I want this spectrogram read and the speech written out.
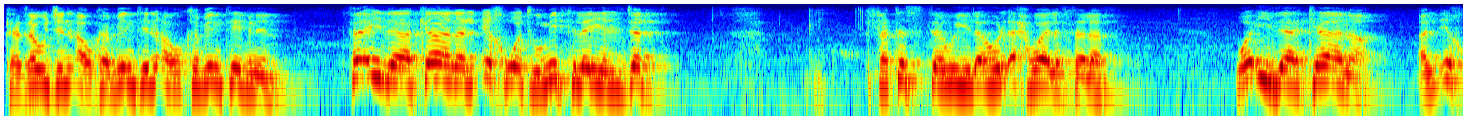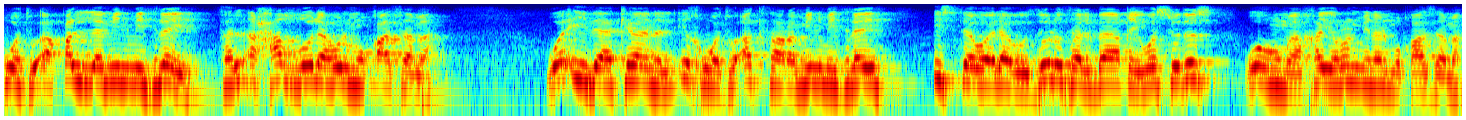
كزوج أو كبنت أو كبنت ابن فإذا كان الإخوة مثلي الجد فتستوي له الأحوال الثلاث. وإذا كان الإخوة أقل من مثليه فالأحظ له المقاسمة؟ وإذا كان الإخوة أكثر من مثليه استوى له ثلث الباقي والسدس وهما خير من المقاسمة.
